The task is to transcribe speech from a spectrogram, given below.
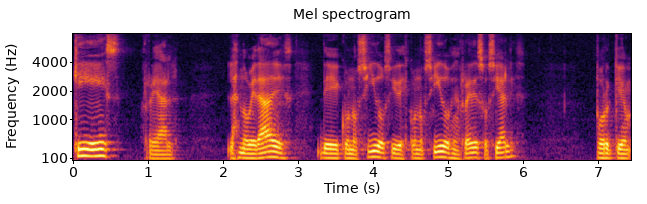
¿Qué es real? ¿Las novedades de conocidos y desconocidos en redes sociales? Porque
